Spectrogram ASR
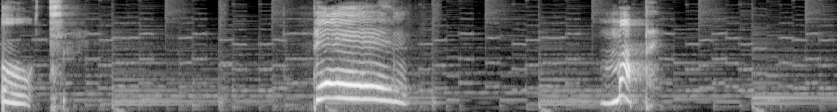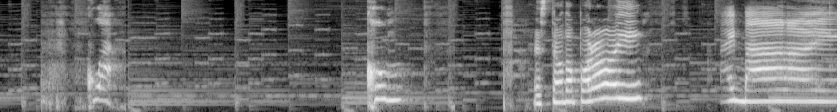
Boat. Es todo por hoy. Bye bye.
